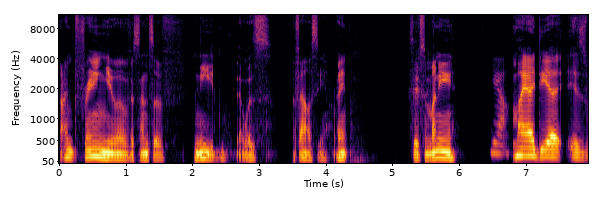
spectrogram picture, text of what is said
I'm freeing you of a sense of need that was a fallacy, right? Save some money. Yeah. My idea is,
